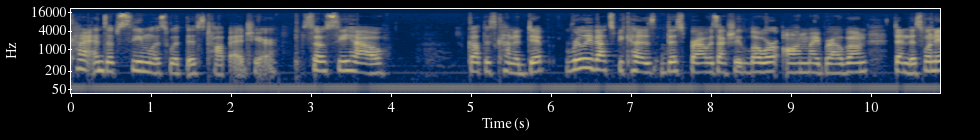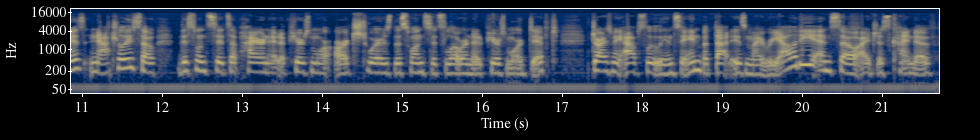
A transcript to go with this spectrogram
kind of ends up seamless with this top edge here. So see how got this kind of dip? Really that's because this brow is actually lower on my brow bone than this one is naturally. So this one sits up higher and it appears more arched, whereas this one sits lower and it appears more dipped. It drives me absolutely insane, but that is my reality. And so I just kind of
